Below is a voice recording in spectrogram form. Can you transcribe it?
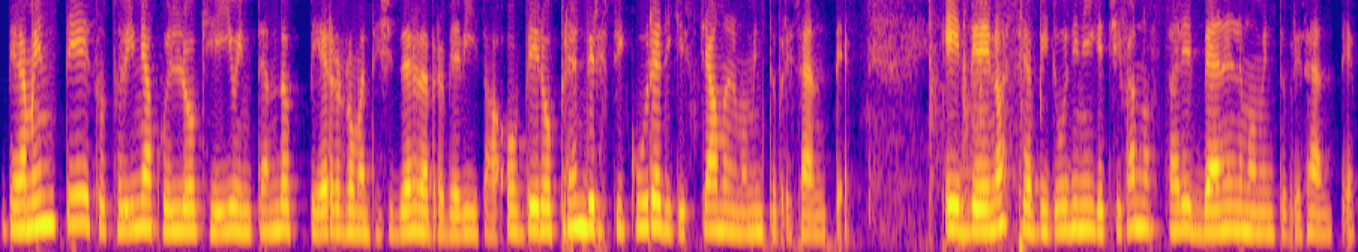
veramente sottolinea quello che io intendo per romanticizzare la propria vita, ovvero prendersi cura di chi siamo nel momento presente e delle nostre abitudini che ci fanno stare bene nel momento presente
